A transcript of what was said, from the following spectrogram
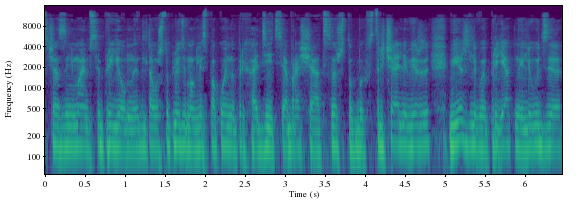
сейчас занимаемся приемной для того, чтобы люди могли спокойно приходить и обращаться, чтобы их встречали веж- вежливые, приятные люди,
